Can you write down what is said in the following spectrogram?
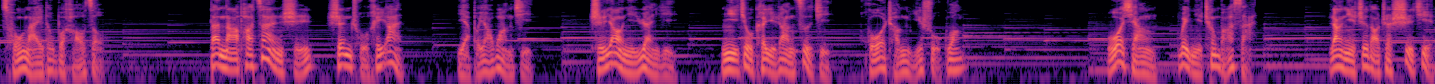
从来都不好走，但哪怕暂时身处黑暗，也不要忘记，只要你愿意，你就可以让自己活成一束光。我想为你撑把伞。让你知道这世界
